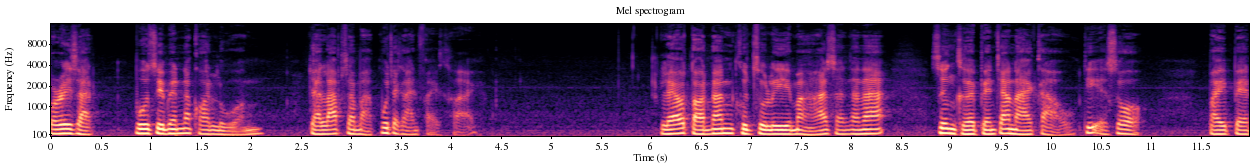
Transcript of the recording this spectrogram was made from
บริษัทปูซีเมนต์นครหลวง จะรับสมัครผู้จัดการฝ่ายขาย แล้วตอนนั้นคุณสุรีมหาสันทนะ ซึ่งเคยเป็นเจ้านายเก่าที่เอโซไปเป็น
